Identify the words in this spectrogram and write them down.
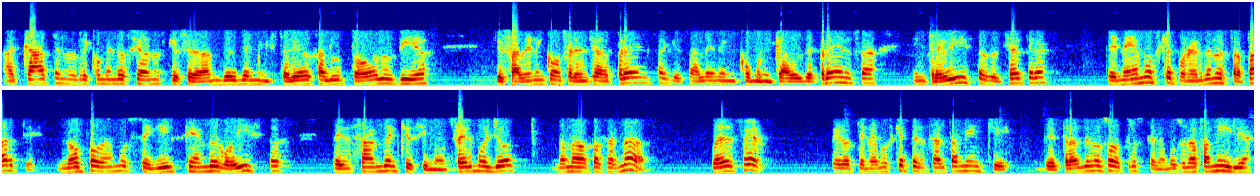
acaten las recomendaciones que se dan desde el Ministerio de Salud todos los días, que salen en conferencia de prensa, que salen en comunicados de prensa, entrevistas, etcétera. Tenemos que poner de nuestra parte. No podemos seguir siendo egoístas pensando en que si me enfermo yo no me va a pasar nada. Puede ser, pero tenemos que pensar también que detrás de nosotros tenemos una familia,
